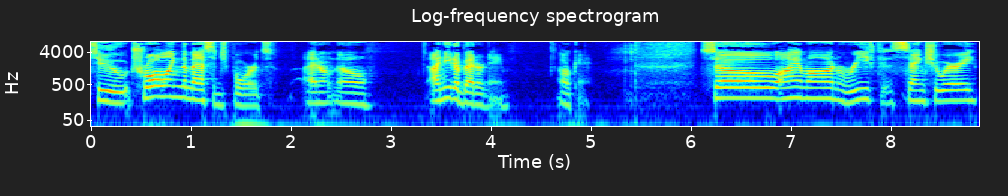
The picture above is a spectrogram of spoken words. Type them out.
to trolling the message boards. I don't know. I need a better name. Okay. So I am on Reef Sanctuary.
